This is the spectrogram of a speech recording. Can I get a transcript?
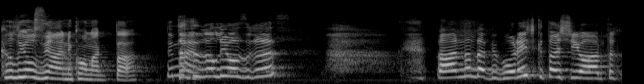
Kalıyoruz yani konakta. Değil mi? Tabii kalıyoruz kız. Karnında bir goreçki taşıyor artık.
